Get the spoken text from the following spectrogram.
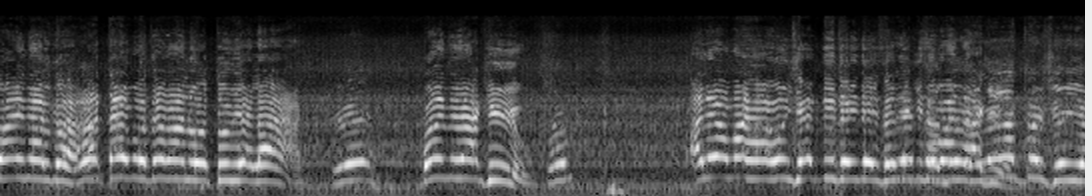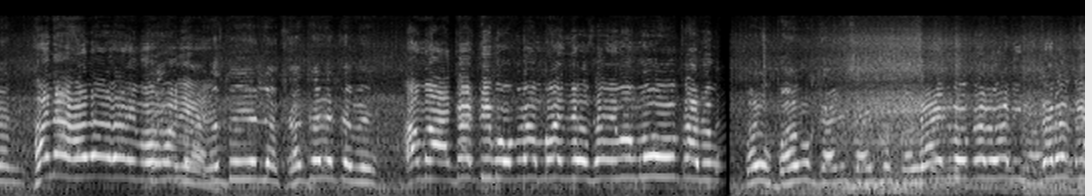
ફાઇનલ કા અત્યારે બતાવવાનું હતું વેલા. એ, બંધ રાખ્યું. અરે અમારે હાઉન શરદી થઈ જાય છે. કીધું બંધ રાખ્યું કરશો યાર. હના હલા રાઈ મોકલ્યા તો એ લખા કરે તમે. આમાં આગળથી પ્રોગ્રામ બંધ રહ્યો છે એમાં હું કરું? પણ ઊભા ગાડી સાઈડમાં કરો. સાઈડમાં કરવાની. કરો કે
